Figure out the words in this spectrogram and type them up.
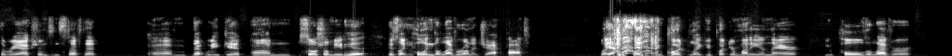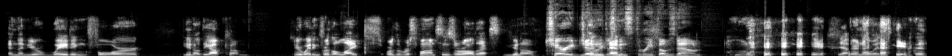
the reactions and stuff that um, that we get on social media is like Mhm. pulling the lever on a jackpot like Yeah. you, put, you put like you put your money in there you pull the lever and then you're waiting for you know the outcome you're waiting for the likes or the responses or all that you know Cherry generally And- just and- gets three thumbs down. Yeah, they're not always. even,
